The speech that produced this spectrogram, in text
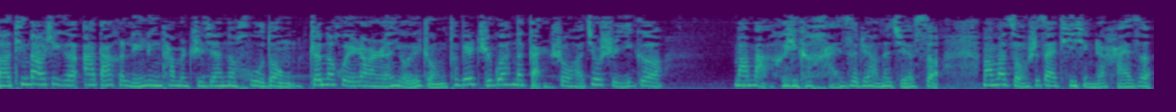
啊，听到这个阿达和玲玲他们之间的互动，真的会让人有一种特别直观的感受哈，就是一个。妈妈和一个孩子这样的角色，妈妈总是在提醒着孩子：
